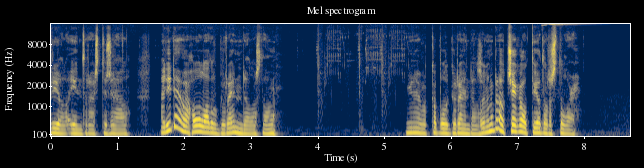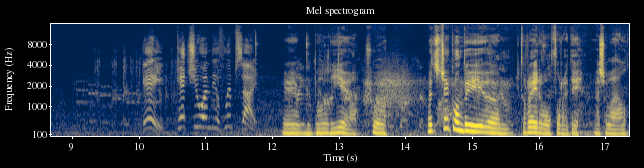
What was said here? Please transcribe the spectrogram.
real interest to sell. I did have a whole lot of Grendels though. I'm gonna have a couple of Grendels, and I'm gonna check out the other store. Hey, catch you on the flip side. Um, well, yeah, sure. Let's check on the um, trade authority as well.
